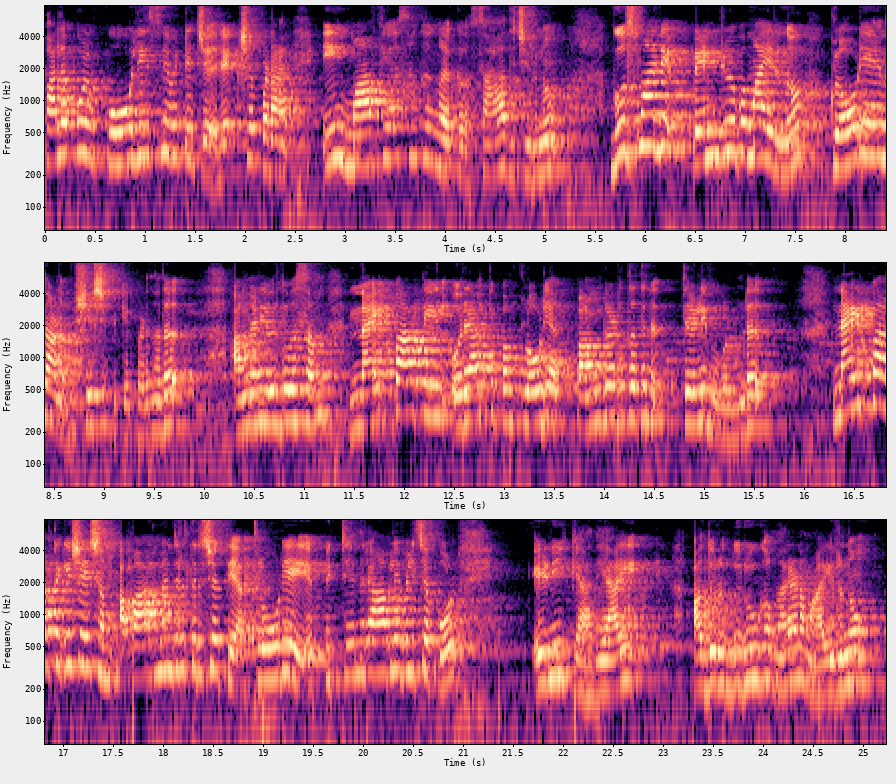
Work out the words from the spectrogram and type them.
പലപ്പോഴും പോലീസിനെ വെട്ടിച്ച് രക്ഷപ്പെടാൻ ഈ മാഫിയ സംഘങ്ങൾക്ക് സാധിച്ചിരുന്നു. ഗുസ്മാന്റെ പെൺരൂപമായിരുന്നു ക്ലോഡിയ എന്നാണ് വിശേഷിപ്പിക്കപ്പെടുന്നത്. അങ്ങനെ ഒരു ദിവസം നൈറ്റ് പാർട്ടിയിൽ ഒരാൾക്കൊപ്പം ക്ലോഡിയ പങ്കെടുത്തതിന് തെളിവുകളുണ്ട്. നൈറ്റ് പാർട്ടിക്ക് ശേഷം അപ്പാർട്ട്മെന്റിൽ തിരിച്ചെത്തിയ ക്ലോഡിയയെ പിറ്റേന്ന് രാവിലെ വിളിച്ചപ്പോൾ എണീക്കാതെയായി. അതൊരു ദുരൂഹ മരണമായിരുന്നു.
